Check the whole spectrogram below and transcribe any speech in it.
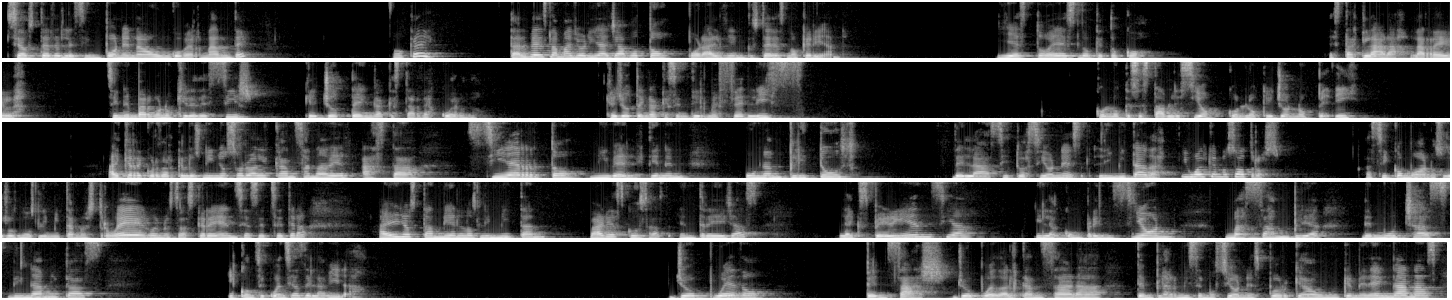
Si a ustedes les imponen a un gobernante, ok, Tal vez la mayoría ya votó por alguien que ustedes no querían. Y esto es lo que tocó. Está clara la regla. Sin embargo, no quiere decir que yo tenga que estar de acuerdo, que yo tenga que sentirme feliz con lo que se estableció, con lo que yo no pedí. Hay que recordar que los niños solo alcanzan a ver hasta cierto nivel, tienen una amplitud de las situaciones limitada, igual que nosotros. Así como a nosotros nos limita nuestro ego y nuestras creencias, etc., a ellos también los limitan varias cosas, entre ellas la experiencia y la comprensión más amplia de muchas dinámicas y consecuencias de la vida yo puedo pensar, yo puedo alcanzar a templar mis emociones porque aunque me den ganas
